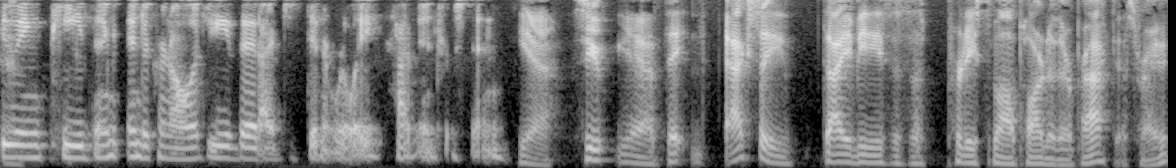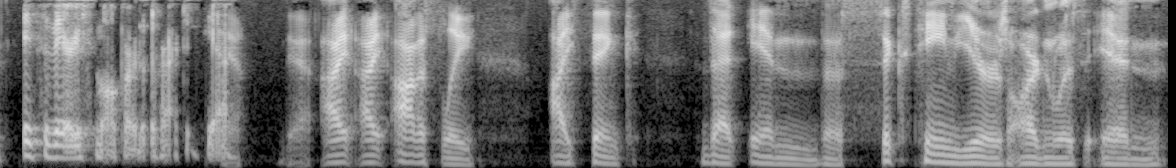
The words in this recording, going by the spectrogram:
doing peds and endocrinology that I just didn't really have interest in. Yeah. So you, yeah, they actually diabetes is a pretty small part of their practice, right? It's a very small part of the practice. Yeah. Yeah. Yeah. I, I honestly, I think that in the 16 years Arden was in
